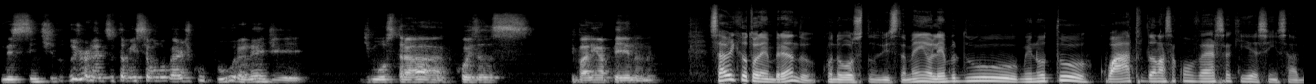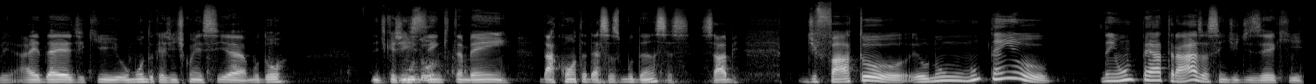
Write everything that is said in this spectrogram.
nesse sentido do jornalismo também ser um lugar de cultura, né? De, de mostrar coisas que valem a pena, né? Sabe o que eu tô lembrando quando eu ouço tudo isso também? Eu lembro do minuto 4 da nossa conversa aqui, assim, sabe? A ideia de que o mundo que a gente conhecia mudou de que a gente Mudou. tem que também dar conta dessas mudanças, sabe? De fato, eu não, não tenho nenhum pé atrás, assim, de dizer que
